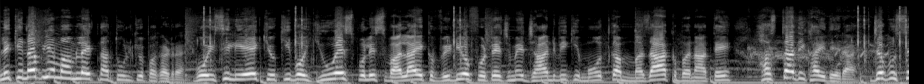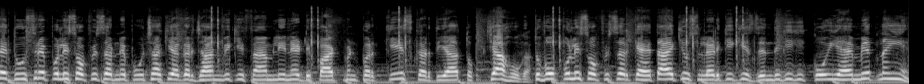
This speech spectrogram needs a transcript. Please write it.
लेकिन अब यह मामला इतना तूल क्यों पकड़ रहा है? वो इसीलिए क्योंकि वो यूएस पुलिस वाला एक वीडियो फुटेज में जानवी की मौत का मज़ाक बनाते हंसता दिखाई दे रहा है। जब उससे दूसरे पुलिस ऑफिसर ने पूछा की अगर जानवी की फैमिली ने डिपार्टमेंट पर केस कर दिया तो क्या होगा तो वो पुलिस ऑफिसर कहता है कि उस लड़की की ज़िंदगी की कोई अहमियत नहीं है।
